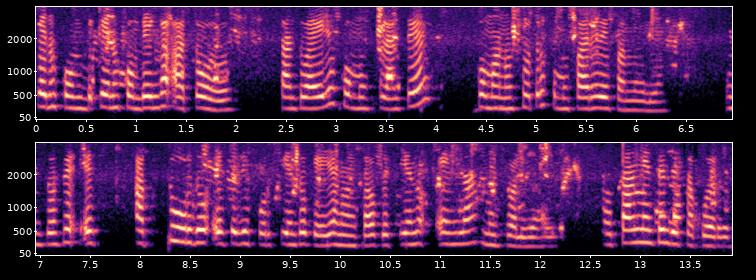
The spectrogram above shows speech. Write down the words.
que nos, que nos convenga a todos, tanto a ellos como plantel, como a nosotros como padres de familia. Entonces es absurdo ese 10% que ella nos está ofreciendo en la mensualidad. Totalmente en desacuerdo.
